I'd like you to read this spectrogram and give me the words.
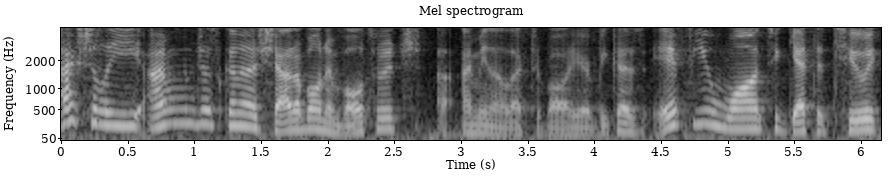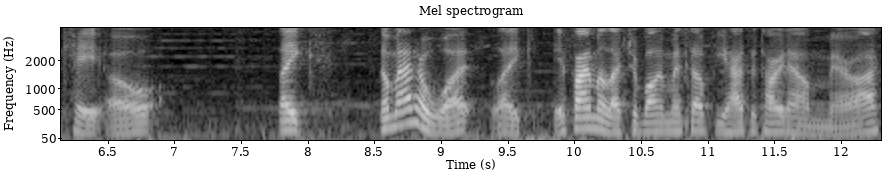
Actually, I'm just gonna Shadow Bone and Volt Switch. Uh, I mean Electro Ball here because if you want to get the 2 KO, like no matter what, like, if I'm electroballing myself, you have to target down Marowak,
